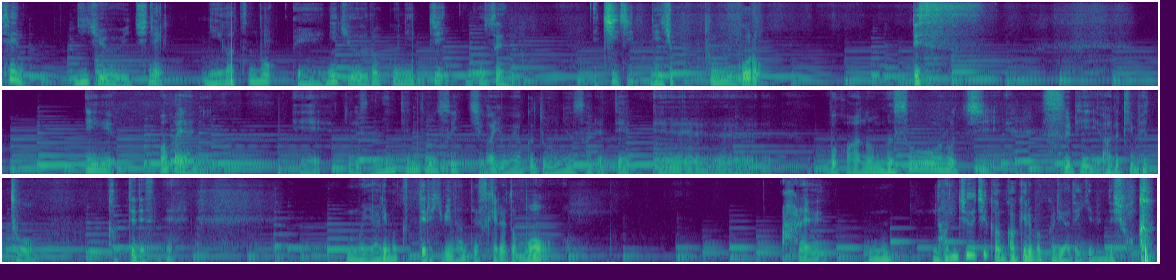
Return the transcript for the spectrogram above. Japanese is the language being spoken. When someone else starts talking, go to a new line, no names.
2021年2月の、えー、26日午前1時20分頃です。えー、我が家に、えー、っとですね、任天堂 switch がようやく導入されて、えー、僕はあの無双オロチ3アルティメットを買ってですね、もうやりまくってる日々なんですけれども、あれ、何十時間かければクリアできるんでしょうか？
